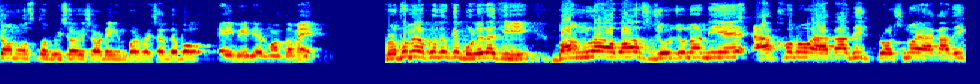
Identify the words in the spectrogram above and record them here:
সমস্ত বিষয়ে সঠিক ইনফরমেশন দেব এই ভিডিওর মাধ্যমে। প্রথমে আপনাদেরকে বলে রাখি, বাংলা আবাস যোজনা নিয়ে এখনও একাধিক প্রশ্ন, একাধিক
